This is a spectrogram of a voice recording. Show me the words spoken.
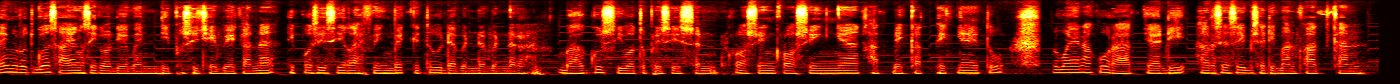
Tapi menurut gue sayang sih kalau dia main di posisi CB karena di posisi left wing back itu udah bener-bener bagus sih waktu precision crossing crossingnya cutback cutbacknya itu lumayan akurat. Jadi harusnya sih bisa dimanfaatkan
